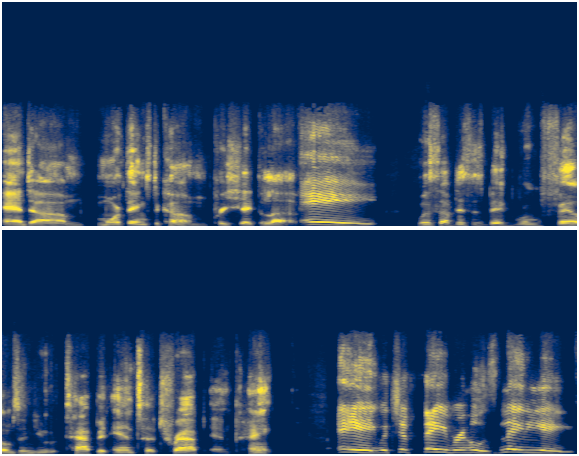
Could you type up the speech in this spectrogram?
and um, more things to come. Appreciate the love. Hey, What's up? This is Big Reub Films, and you tap it into Trap and Paint. hey, with your favorite host, Lady Ace.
